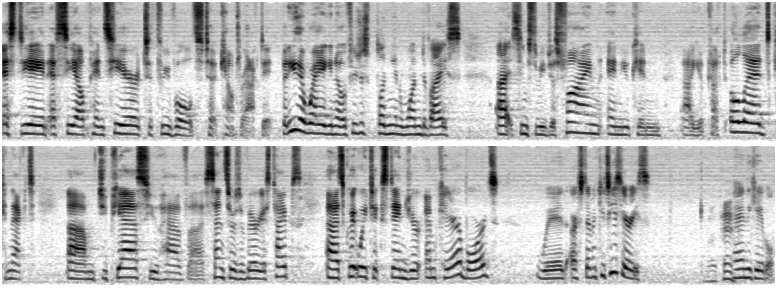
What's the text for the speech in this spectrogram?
SDA and SCL pins here to 3 volts to counteract it. But either way, you know, if you're just plugging in one device, uh, it seems to be just fine, and you can uh, you know, connect OLEDs, connect um, GPS, you have uh, sensors of various types. Uh, it's a great way to extend your MKR boards with our STEMMA QT series. Okay. Handy cable.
